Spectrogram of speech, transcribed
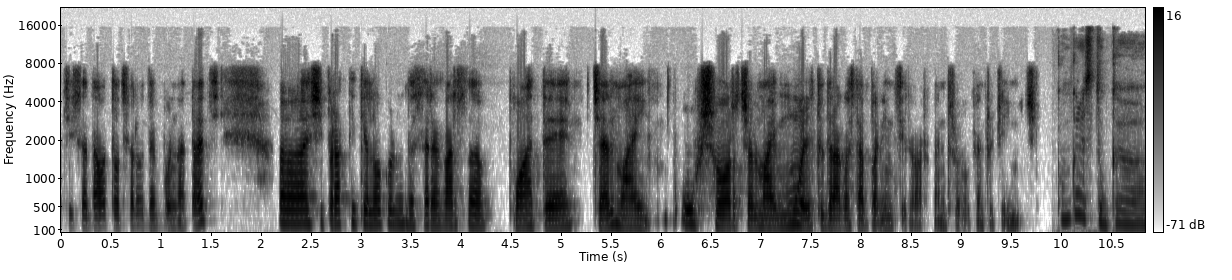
ți se dau tot felul de bunătăți și practic e locul unde se revarsă poate cel mai ușor, cel mai mult dragostea părinților pentru, pentru cei mici. Cum crezi tu că,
